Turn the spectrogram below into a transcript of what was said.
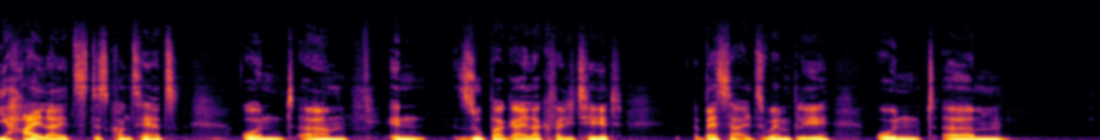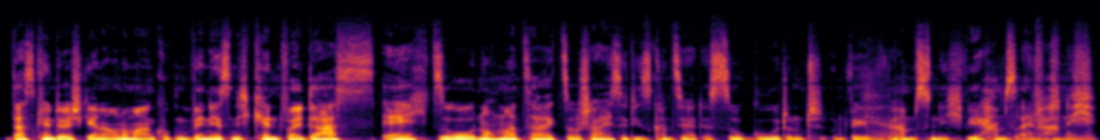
die Highlights des Konzerts und ähm, in super geiler Qualität, besser als Wembley. Und ähm, das könnt ihr euch gerne auch nochmal angucken, wenn ihr es nicht kennt, weil das echt so nochmal zeigt, so scheiße, dieses Konzert ist so gut und, und wir haben es nicht. Wir haben es einfach nicht.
